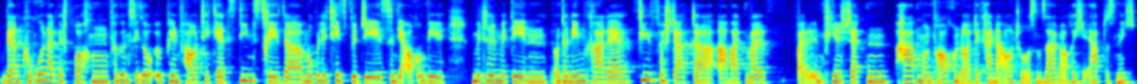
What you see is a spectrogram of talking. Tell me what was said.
während Corona gesprochen, vergünstige ÖPNV-Tickets, Diensträder, Mobilitätsbudgets sind ja auch irgendwie Mittel, mit denen Unternehmen gerade viel verstärkter arbeiten, weil weil in vielen Städten haben und brauchen Leute keine Autos und sagen auch, ich habe das nicht.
